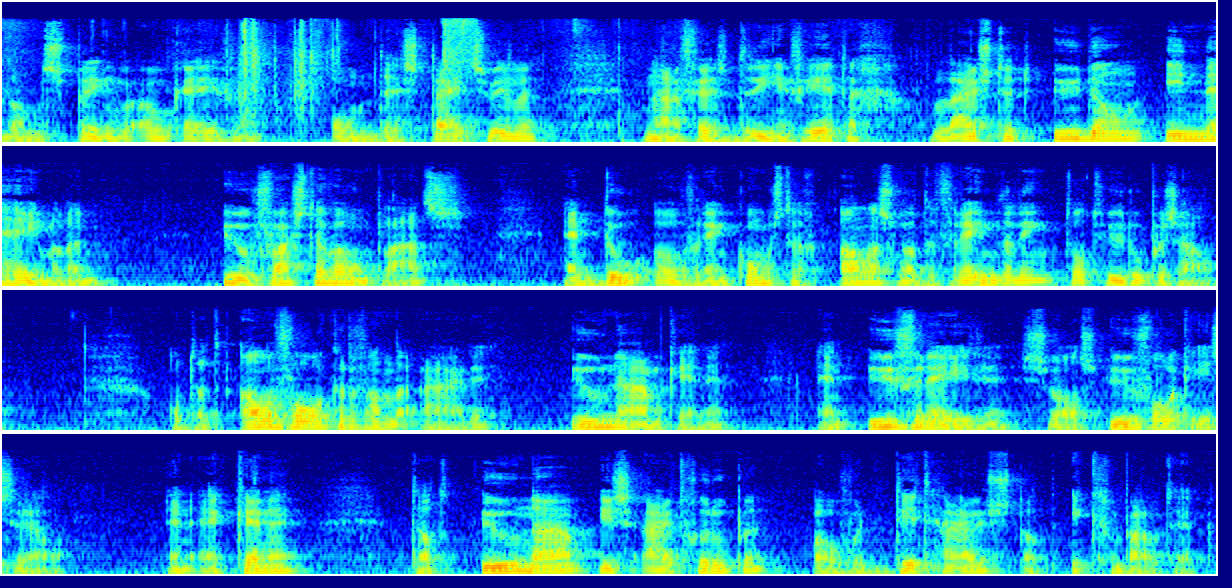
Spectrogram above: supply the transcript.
dan springen we ook even om destijds willen naar vers 43. Luistert u dan in de hemelen, uw vaste woonplaats, en doe overeenkomstig alles wat de vreemdeling tot u roepen zal. Opdat alle volkeren van de aarde uw naam kennen en u vrezen zoals uw volk Israël. En erkennen dat uw naam is uitgeroepen over dit huis dat ik gebouwd heb.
